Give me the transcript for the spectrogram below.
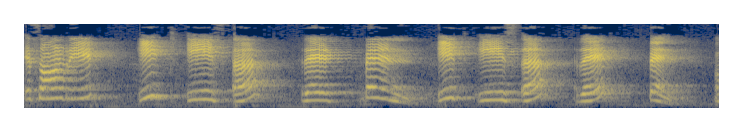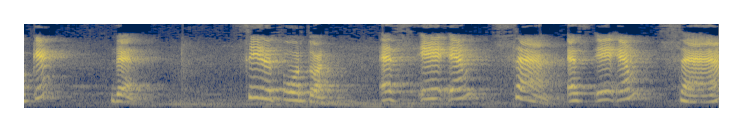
It's all read. It is a red pen. It is a red pen. Okay. Then, see the fourth one. S-A-M, Sam. S-A-M, Sam.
